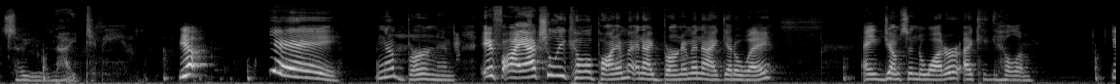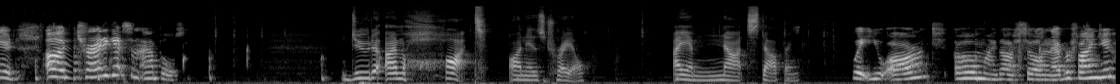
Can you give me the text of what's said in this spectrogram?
So you lied to me. yep. Yay! I'm gonna burn him. If I actually come upon him and I burn him and I get away, and he jumps in the water, I can kill him. Dude, uh, try to get some apples. Dude, I'm hot on his trail. I am not stopping. Wait, you aren't? Oh my gosh, so I'll never find you?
